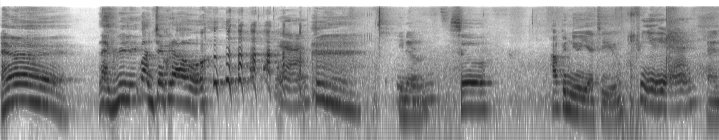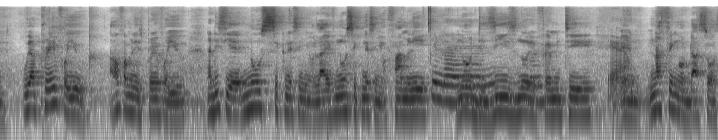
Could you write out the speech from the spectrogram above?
hey, like really? One check out. Yeah. you know. So, happy New Year to you, Happy New Year. and we are praying for you. Our family is praying for you. And this year, no sickness in your life, no sickness in your family, Amen. no disease, no infirmity, Yeah. and nothing of that sort.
